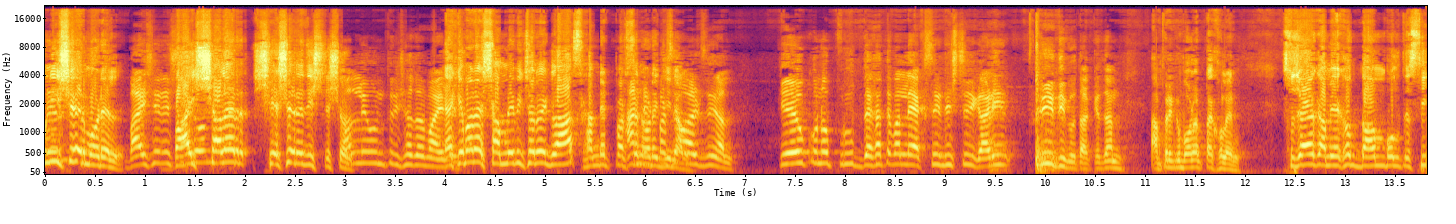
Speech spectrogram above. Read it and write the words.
উনিশের মডেল বাইশ সালের শেষের রেজিস্ট্রেশন একেবারে সামনে পিছনে গ্লাস হান্ড্রেড পার্সেন্ট অরিজিনাল কেউ কোনো প্রুফ দেখাতে পারলে অ্যাক্সিডেন্ট হিস্ট্রি গাড়ি ফ্রি দিব তাকে জান। আপনি একটু বনারটা খোলেন। সো যাই হোক আমি এখন দাম বলতেছি।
